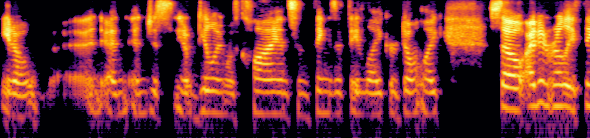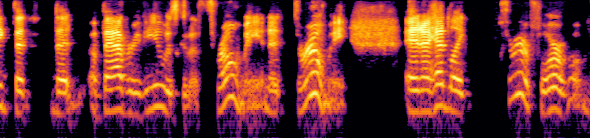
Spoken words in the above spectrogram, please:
you know and, and and just you know dealing with clients and things that they like or don't like so i didn't really think that that a bad review was going to throw me and it threw me and i had like three or four of them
